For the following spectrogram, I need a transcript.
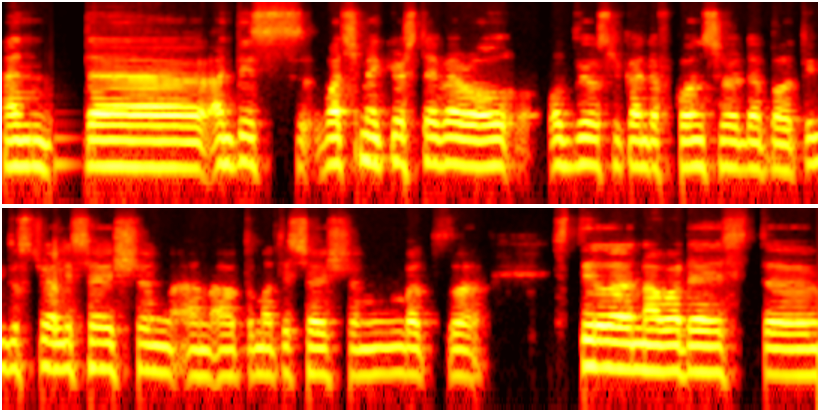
and uh, and these watchmakers they were all obviously kind of concerned about industrialization and automatization, but uh, still uh, nowadays the,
